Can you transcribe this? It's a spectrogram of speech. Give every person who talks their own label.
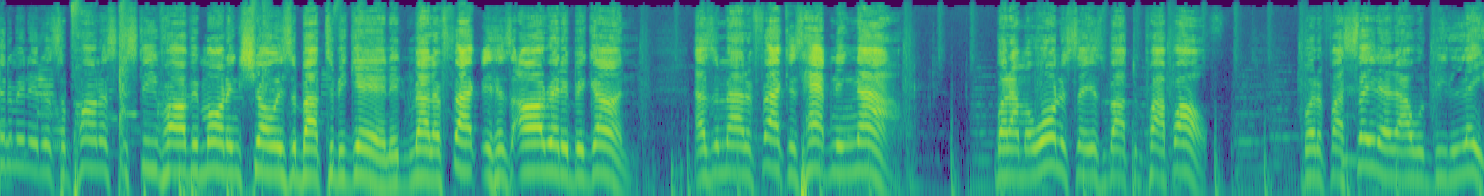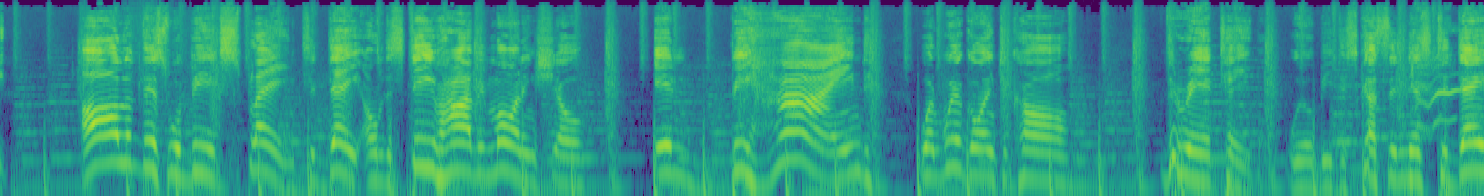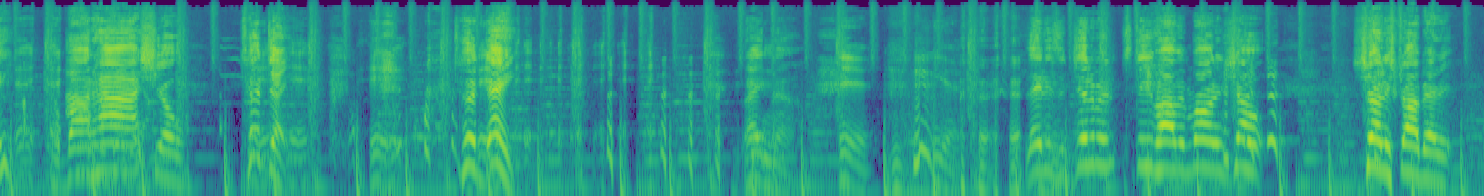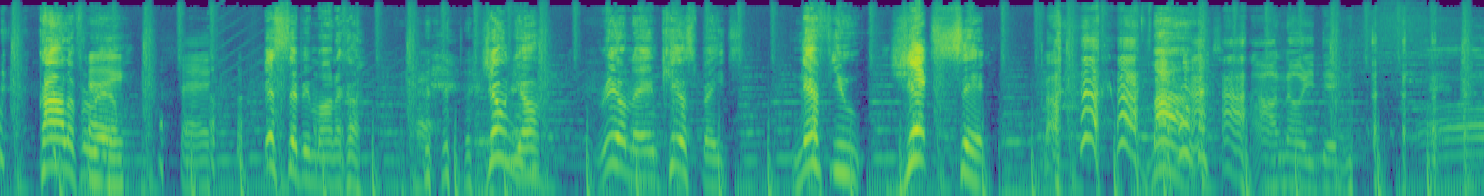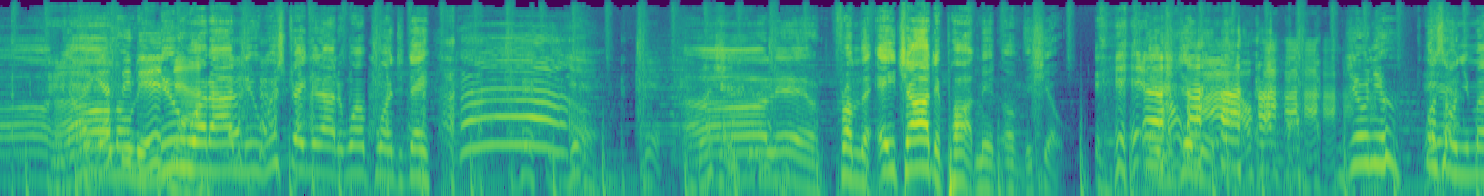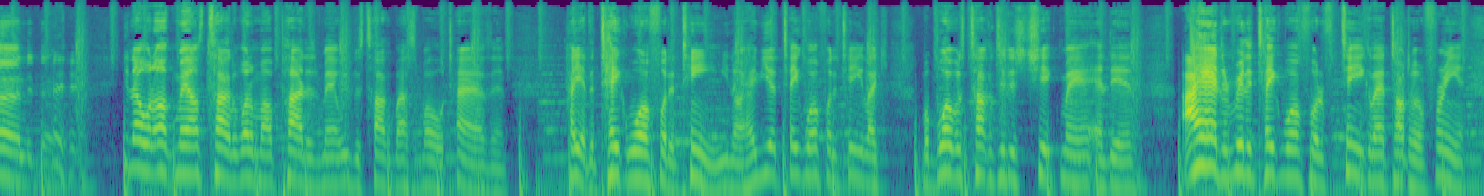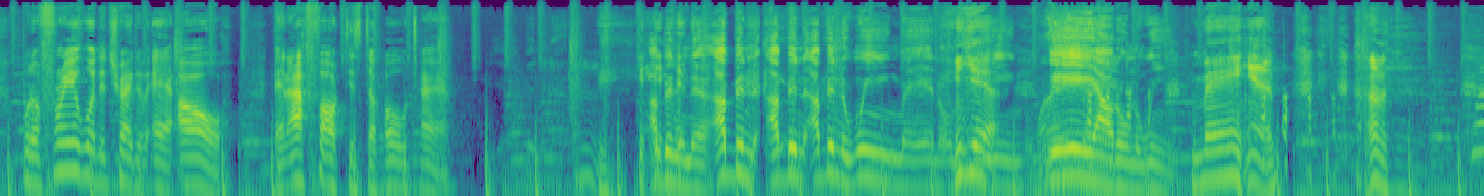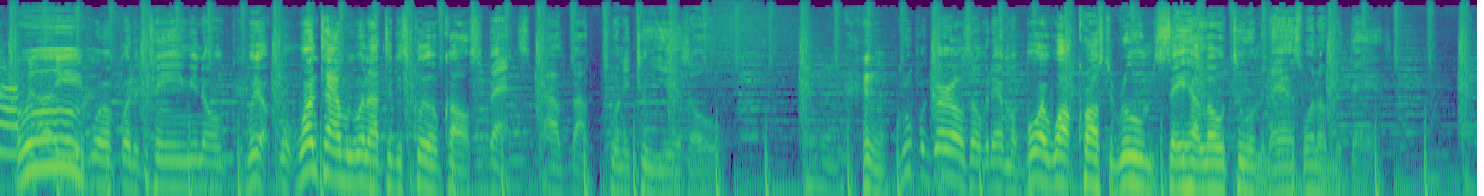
Speaker 1: Gentlemen, it is upon us. The Steve Harvey Morning Show is about to begin. As a matter of fact, it has already begun. As a matter of fact, it's happening now. But I'm to want to say it's about to pop off. But if I say that, I would be late. All of this will be explained today on the Steve Harvey Morning Show in behind what we're going to call the red table. We'll be discussing this today about how I show today. Today. Right now. Ladies and gentlemen, Steve Harvey Morning Show. Shirley Strawberry. Carla Ferrell.
Speaker 2: Hey.
Speaker 1: Mississippi Monica. Junior. Real name Kier Spates. Nephew Jet Set. Miles.
Speaker 2: oh no, he didn't.
Speaker 1: Oh,
Speaker 2: I
Speaker 1: y'all
Speaker 2: he
Speaker 1: only
Speaker 2: did
Speaker 1: knew
Speaker 2: now.
Speaker 1: what I knew. We're straightening it out at one point today.
Speaker 2: yeah.
Speaker 1: Oh, yeah. From the HR department of the show. Junior, what's on your mind today?
Speaker 3: You know what, Uncle man, I was talking to one of my partners, man. We was talking about some old times and how you had to take one for the team. You know, have you ever take one for the team? Like my boy was talking to this chick, man, and then I had to really take one for the team because I had to talk to her friend, but a friend wasn't attractive at all, and I fought this the whole time.
Speaker 1: I've been in there. I've been I've been I've been the wing man on the
Speaker 3: Yeah.
Speaker 1: wing. Way out on the wing.
Speaker 3: Man. Ooh.
Speaker 1: Team work for the team, you know. We, one time we went out to this club called Spats. I was about 22 years old. Mm-hmm. Group of girls over there. My boy walked across the room to say hello to him and asked one of them to dance.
